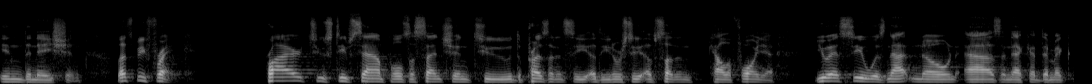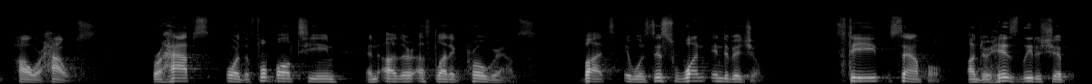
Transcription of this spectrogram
in the nation. Let's be frank. Prior to Steve Sample's ascension to the presidency of the University of Southern California, USC was not known as an academic powerhouse, perhaps for the football team and other athletic programs. But it was this one individual, Steve Sample. Under his leadership,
